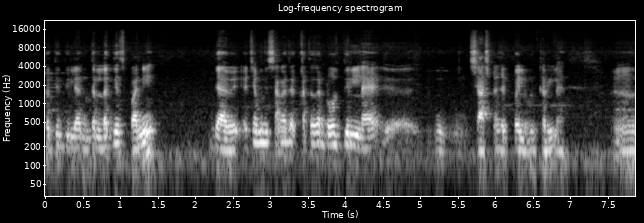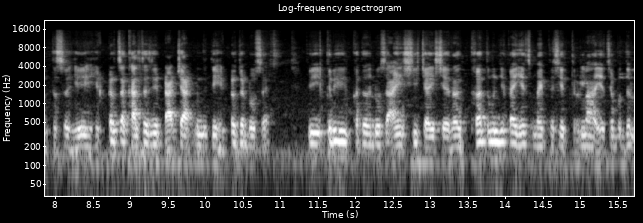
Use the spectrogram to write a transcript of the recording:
खते दिल्यानंतर लगेच पाणी द्यावे. याच्यामध्ये सांगायचं खताचा डोस दिलेला आहे. शासनाचे शासनाच्या पहिलं ठरलेलं आहे. तसं हे हेक्टरचा खालचा जे टा चार्टमध्ये ते हेक्टरचा डोस आहे. ते एकरी खताचा डोस ऐंशी चाळीसशे. खत म्हणजे काय हेच माहीत नाही शेतकऱ्याला. याच्याबद्दल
